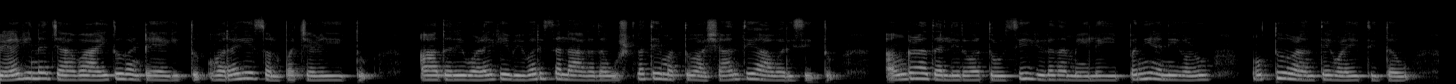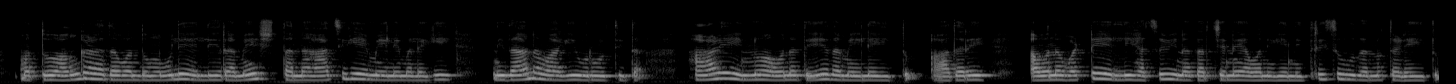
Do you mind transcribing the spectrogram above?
ಬೆಳಗಿನ ಜಾವ ಐದು ಗಂಟೆಯಾಗಿತ್ತು. ಹೊರಗೆ ಸ್ವಲ್ಪ ಚಳಿ ಇತ್ತು ಆದರೆ ಒಳಗೆ ವಿವರಿಸಲಾಗದ ಉಷ್ಣತೆ ಮತ್ತು ಅಶಾಂತಿ ಆವರಿಸಿತ್ತು. ಅಂಗಳದಲ್ಲಿರುವ ತುಳಸಿ ಗಿಡದ ಮೇಲೆ ಇಬ್ಬನಿ ಹನಿಗಳು ಮುತ್ತುಗಳಂತೆ ಹೊಳೆಯುತ್ತಿದ್ದವು ಮತ್ತು ಅಂಗಳದ ಒಂದು ಮೂಲೆಯಲ್ಲಿ ರಮೇಶ್ ತನ್ನ ಹಾಸಿಗೆಯ ಮೇಲೆ ಮಲಗಿ ನಿಧಾನವಾಗಿ ಉರುಳುತ್ತಿದ್ದ. ಹಾಳೆ ಇನ್ನೂ ಅವನ ದೇಹದ ಮೇಲೆ ಇತ್ತು. ಆದರೆ ಅವನ ಹೊಟ್ಟೆಯಲ್ಲಿ ಹಸುವಿನ ಗರ್ಜನೆ ಅವನಿಗೆ ನಿದ್ರಿಸುವುದನ್ನು ತಡೆಯಿತು.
